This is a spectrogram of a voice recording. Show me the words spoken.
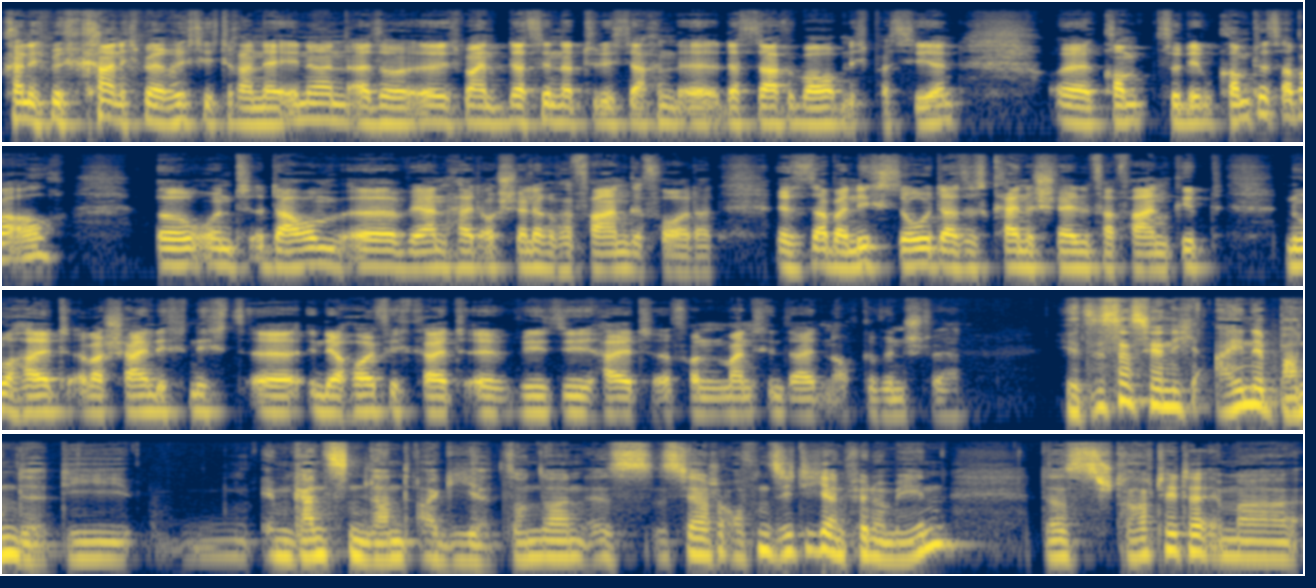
kann ich mich gar nicht mehr richtig dran erinnern. Also äh, ich meine, das sind natürlich Sachen, äh, das darf überhaupt nicht passieren. Äh, kommt, zudem kommt es aber auch. Äh, und darum äh, werden halt auch schnellere Verfahren gefordert. Es ist aber nicht so, dass es keine schnellen Verfahren gibt, nur halt wahrscheinlich nicht äh, in der Häufigkeit, äh, wie sie halt äh, von manchen Seiten auch gewünscht werden. Jetzt ist das ja nicht eine Bande, die im ganzen Land agiert, sondern es ist ja offensichtlich ein Phänomen, dass Straftäter immer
